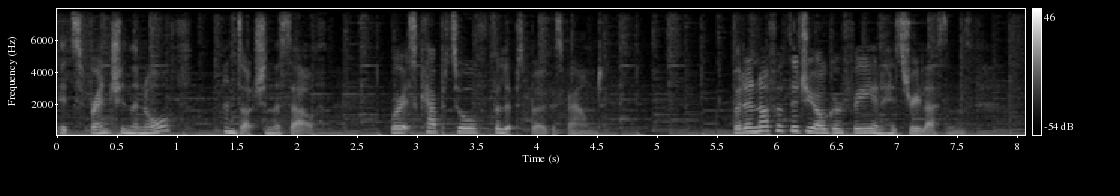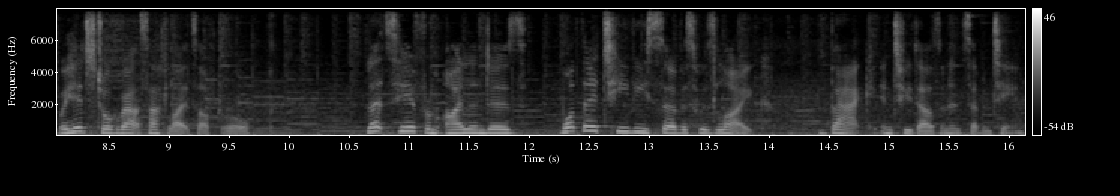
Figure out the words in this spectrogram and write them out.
It's French in the north and Dutch in the south, where its capital, Philipsburg, is found. But enough of the geography and history lessons. We're here to talk about satellites after all. Let's hear from islanders what their TV service was like back in 2017.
